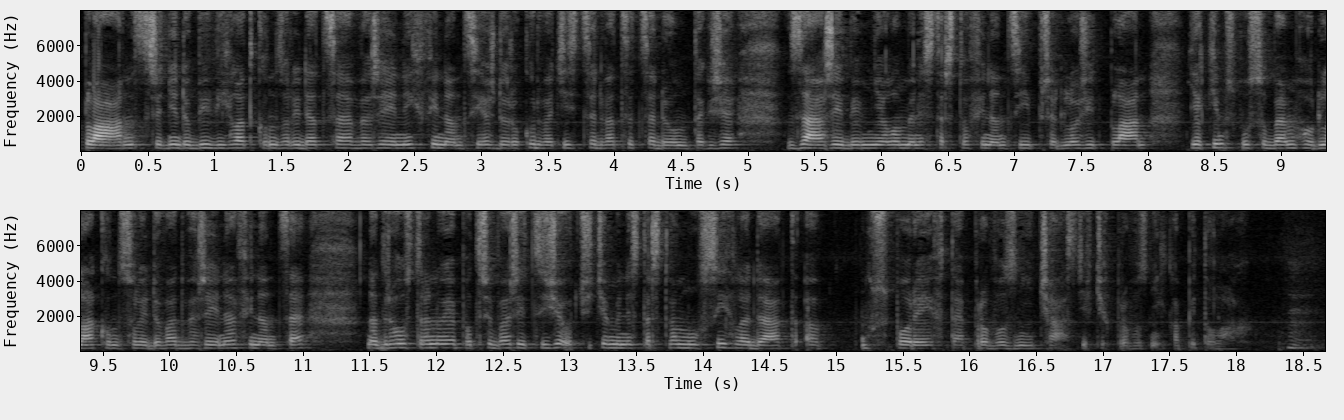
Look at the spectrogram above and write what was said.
plán, středně dobý výhled konzolidace veřejných financí až do roku 2027, takže v září by mělo ministerstvo financí předložit plán, jakým způsobem hodlá konsolidovat veřejné finance. Na druhou stranu je potřeba říci, že určitě ministerstva musí hledat úspory v té provozní části, v těch provozních kapitolách. Hmm.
